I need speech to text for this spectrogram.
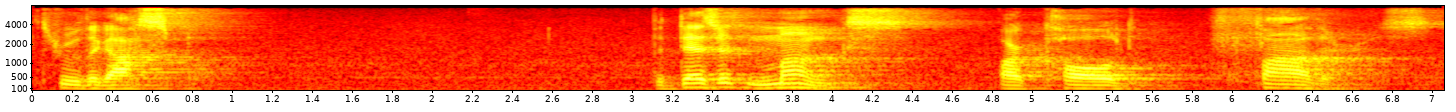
through the gospel. The desert monks are called fathers.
